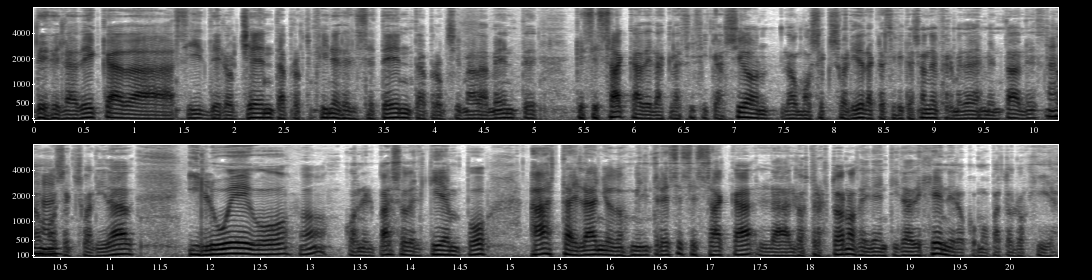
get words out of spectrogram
desde la década ¿sí? del 80, prox- fines del 70 aproximadamente, que se saca de la clasificación, la homosexualidad, la clasificación de enfermedades mentales, la homosexualidad, y luego, ¿no? con el paso del tiempo, hasta el año 2013 se saca la- los trastornos de identidad de género como patología.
